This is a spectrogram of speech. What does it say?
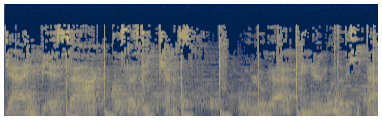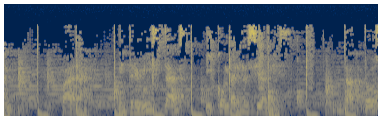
Ya empieza Cosas dichas, un lugar en el mundo digital para entrevistas y conversaciones, datos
